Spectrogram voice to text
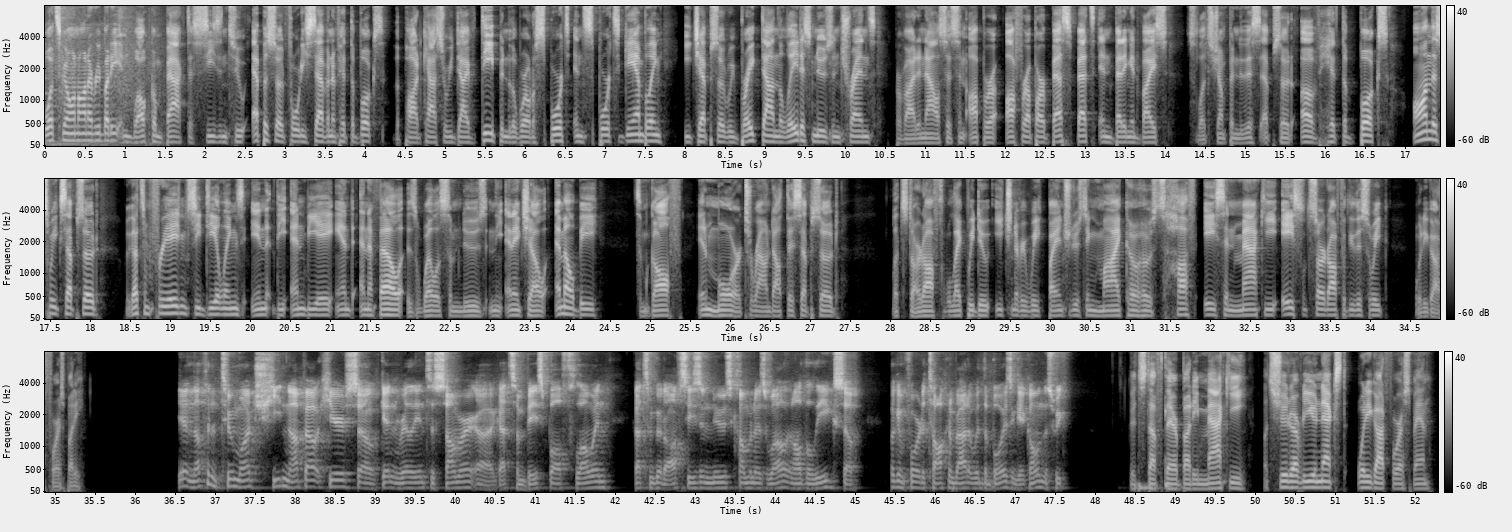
What's going on, everybody, and welcome back to season two, episode 47 of Hit the Books, the podcast where we dive deep into the world of sports and sports gambling. Each episode, we break down the latest news and trends, provide analysis, and offer, offer up our best bets and betting advice. So let's jump into this episode of Hit the Books. On this week's episode, we got some free agency dealings in the NBA and NFL, as well as some news in the NHL, MLB, some golf, and more to round out this episode. Let's start off like we do each and every week by introducing my co hosts, Huff, Ace, and Mackey. Ace, let's start off with you this week. What do you got for us, buddy? Yeah, nothing too much heating up out here. So getting really into summer. Uh, got some baseball flowing. Got some good off-season news coming as well in all the leagues. So looking forward to talking about it with the boys and get going this week. Good stuff there, buddy. Mackey, let's shoot over to you next. What do you got for us, man?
